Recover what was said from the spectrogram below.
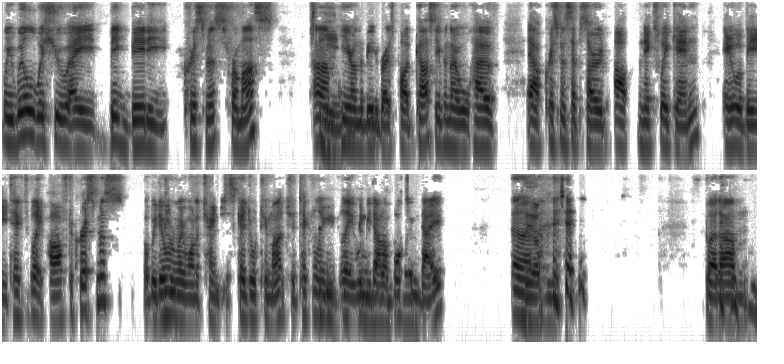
we will wish you a big beardy Christmas from us um, Yeah. here on the Beardy Bros podcast. Even though we'll have our Christmas episode up next weekend, it will be technically after Christmas, but we don't Mm. really want to change the schedule too much. It technically will be done on Boxing Day. Uh, but um,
